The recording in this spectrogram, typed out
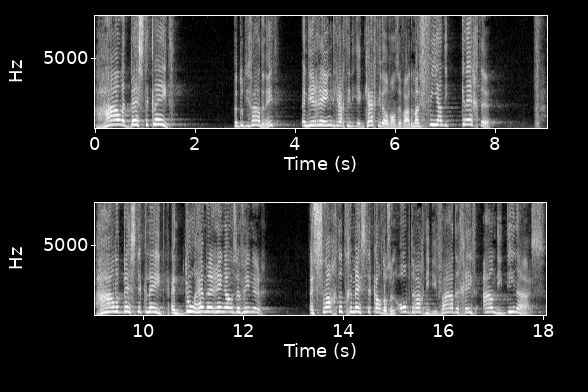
haal het beste kleed. Dat doet die vader niet. En die ring, die krijgt hij, die krijgt hij wel van zijn vader, maar via die knechten. Haal het beste kleed en doe hem een ring aan zijn vinger. En slacht het gemeste kalf. Dat is een opdracht die die vader geeft aan die dienaars.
